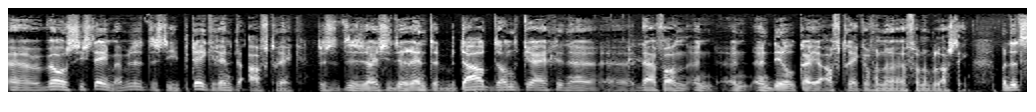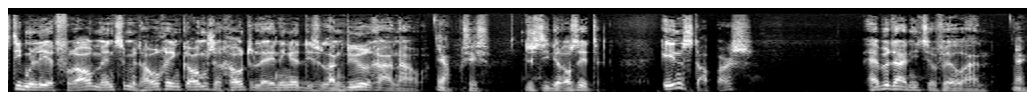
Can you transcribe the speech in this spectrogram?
uh, wel een systeem hebben... dat is de hypotheekrenteaftrek. Dus het is als je de rente betaalt... dan krijg je uh, daarvan een, een, een deel kan je aftrekken van de, van de belasting. Maar dat stimuleert vooral mensen met hoge inkomens... en grote leningen die ze langdurig aanhouden. Ja, precies. Dus die er al zitten. Instappers hebben daar niet zoveel aan. Nee.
